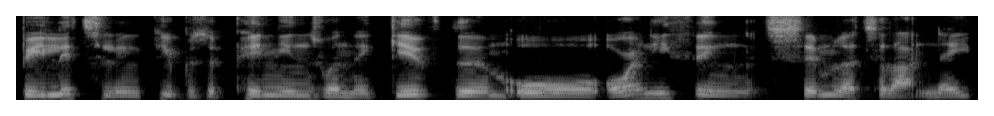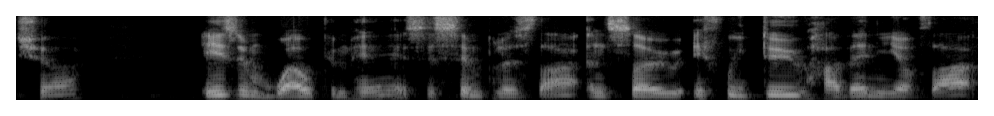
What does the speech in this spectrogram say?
belittling people's opinions when they give them, or or anything similar to that nature, isn't welcome here. It's as simple as that. And so, if we do have any of that,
